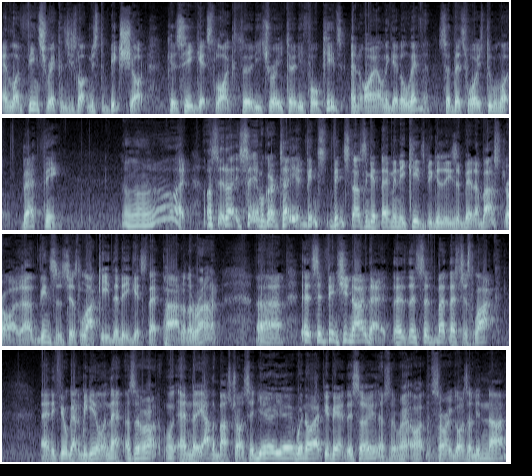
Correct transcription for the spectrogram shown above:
And like Vince reckons he's like Mr. Big Shot because he gets like 33, 34 kids and I only get 11. So that's why he's doing like that thing. I all right. I said, hey, Sam, I've got to tell you, Vince, Vince doesn't get that many kids because he's a better bus driver. Vince is just lucky that he gets that part of the run. Uh, I said, Vince, you know that. They said, but that's just luck. And if you're going to be doing that, I said, all right. And the other bus driver said, yeah, yeah, we're not happy about this either. I said, right, sorry, guys, I didn't know.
